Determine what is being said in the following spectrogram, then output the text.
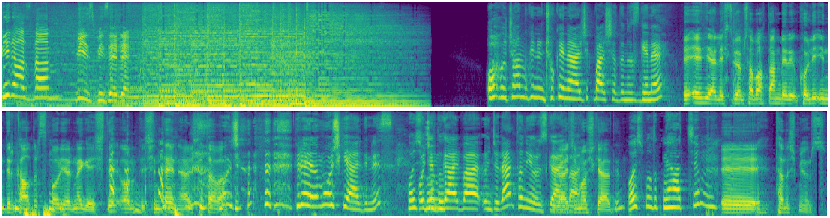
Birazdan biz bize de. Oh hocam bugünün çok enerjik başladınız gene. E, ev yerleştiriyorum. Sabahtan beri koli indir kaldır spor yerine geçti. Onun için de enerji tamam. Hocam, Hürey Hanım hoş geldiniz. Hoş Hocam bulduk. galiba önceden tanıyoruz galiba. Gülaycığım hoş geldin. Hoş bulduk Nihat'cığım. E, tanışmıyoruz.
